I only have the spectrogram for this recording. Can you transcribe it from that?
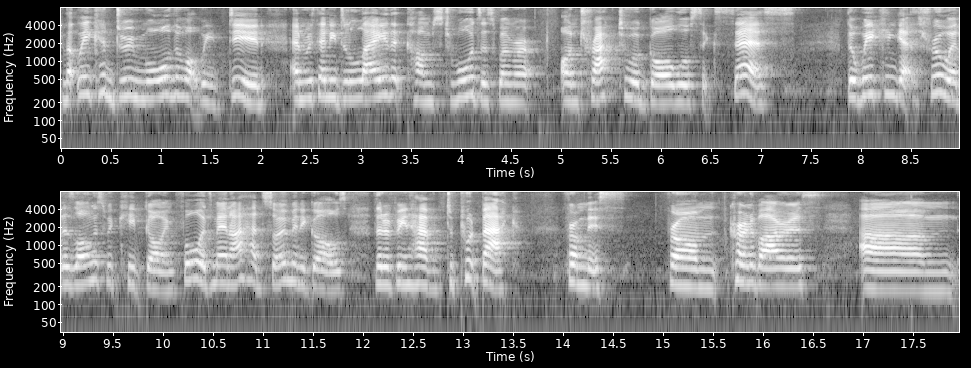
But we can do more than what we did, and with any delay that comes towards us when we're on track to a goal or success, that we can get through it as long as we keep going forwards. Man, I had so many goals that have been having to put back from this, from coronavirus, um,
